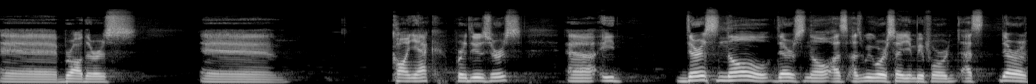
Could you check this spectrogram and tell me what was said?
uh, brothers uh, cognac producers. Uh, it there's no there's no as, as we were saying before as there are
